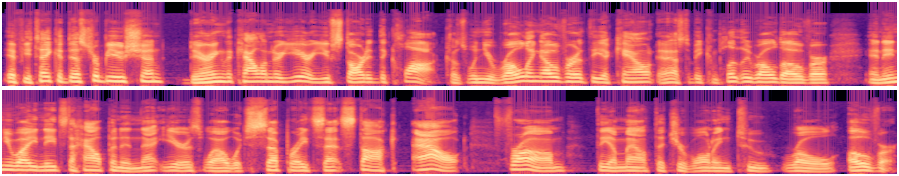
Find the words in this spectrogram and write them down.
if you take a distribution during the calendar year, you've started the clock because when you're rolling over the account, it has to be completely rolled over. And NUA needs to happen in that year as well, which separates that stock out from the amount that you're wanting to roll over.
